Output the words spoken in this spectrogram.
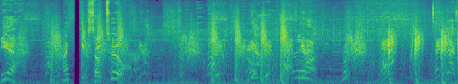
Yeah, I think so too. Take this!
